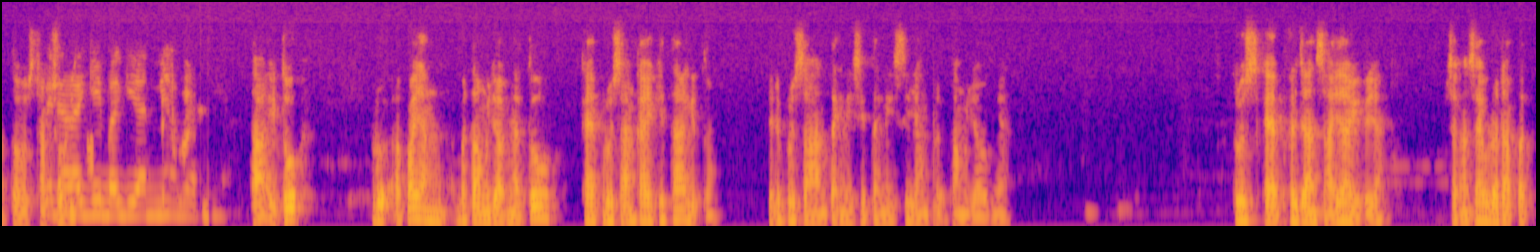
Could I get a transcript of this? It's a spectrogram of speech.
atau structural Beda lagi bagiannya berarti. Nah itu apa yang bertanggung jawabnya tuh kayak perusahaan kayak kita gitu. Jadi perusahaan teknisi-teknisi yang bertanggung jawabnya. Terus kayak pekerjaan saya gitu ya. Misalkan saya udah dapat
